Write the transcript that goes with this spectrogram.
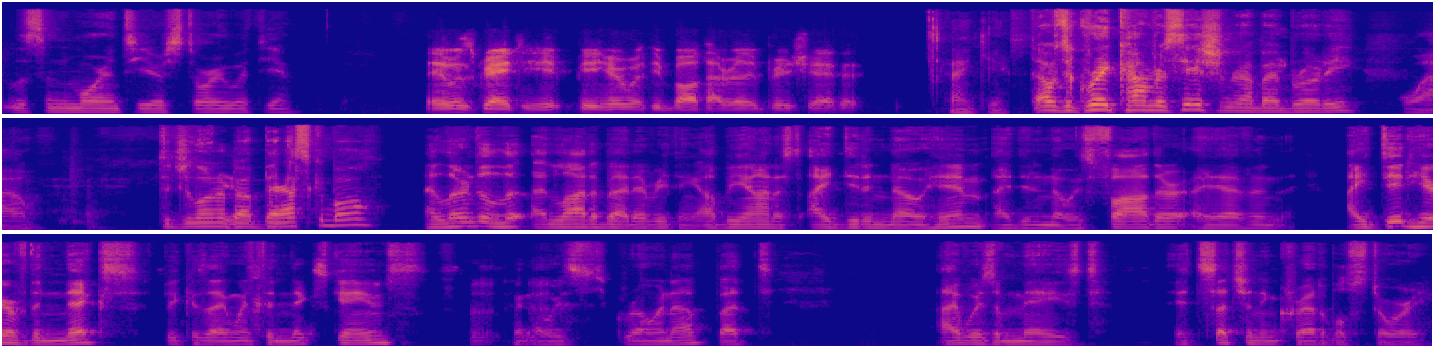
listen more into your story with you. It was great to be here with you both. I really appreciate it. Thank you. That was a great conversation, Rabbi Brody. Wow. Did you learn yeah. about basketball? I learned a, li- a lot about everything. I'll be honest. I didn't know him. I didn't know his father. I haven't. I did hear of the Knicks because I went to Knicks games when I was growing up, but I was amazed. It's such an incredible story.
